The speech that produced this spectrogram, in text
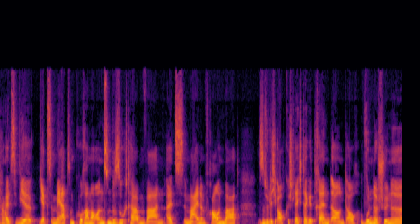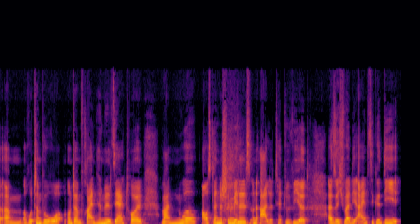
Ja. Als wir jetzt im März im Kurama Onsen besucht haben, waren als in meinem Frauenbad ist natürlich auch geschlechtergetrennt oh. und auch wunderschöne ähm, Rotterdam-Büro unterm freien Himmel, sehr toll. Waren nur ausländische Mädels und alle tätowiert. Also ich war die Einzige, die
